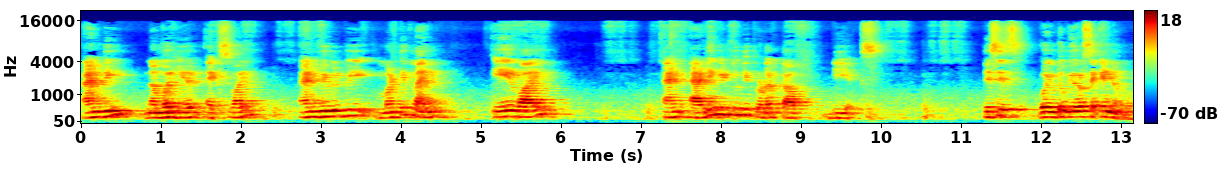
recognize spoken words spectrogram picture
and the number here XY and we will be multiplying AY and adding it to the product of BX. This is going to be your second number.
